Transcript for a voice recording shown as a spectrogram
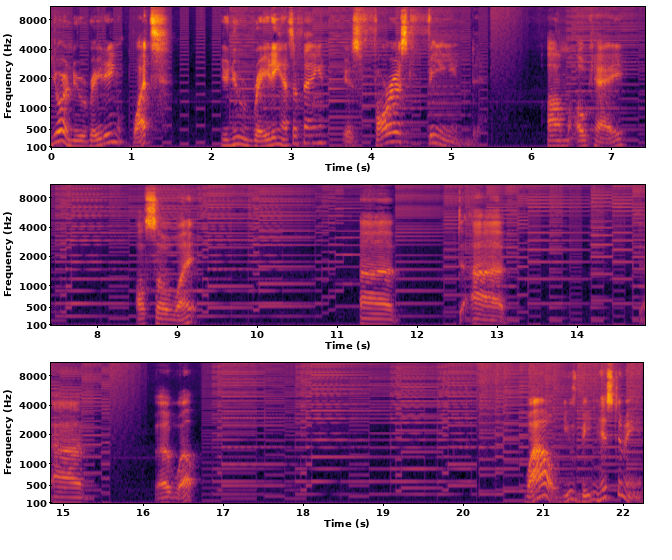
Your new rating, what? Your new rating, that's a thing, is Forest Fiend. Um, okay. Also, what? Uh, uh, uh, uh, well. Wow, you've beaten Histamine.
